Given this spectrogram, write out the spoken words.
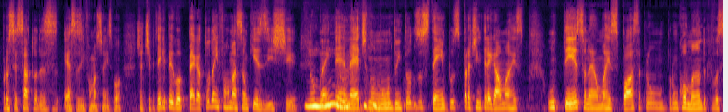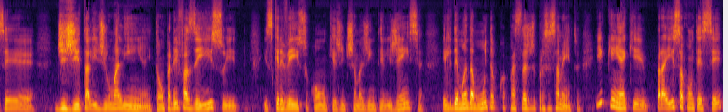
processar todas essas informações. Bom, o ChatGPT ele pegou, pega toda a informação que existe no na mundo. internet, no mundo, em todos os tempos, para te entregar uma, um texto, né, uma resposta para um, um comando que você digita ali de uma linha. Então, para ele fazer isso e escrever isso com o que a gente chama de inteligência, ele demanda muita capacidade de processamento. E quem é que, para isso acontecer,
